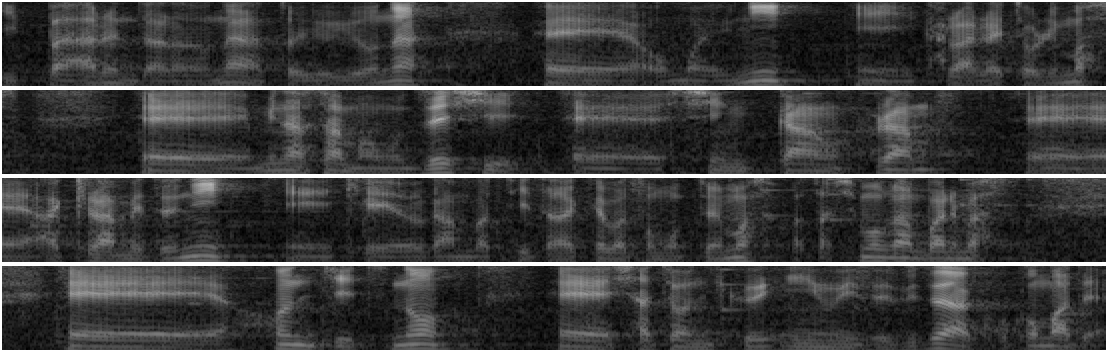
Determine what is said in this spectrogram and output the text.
いっぱいあるんだろうなというような、えー思いに、駆られております、えー皆様もぜひ、えー、心肝不乱えー諦めずに、えー経営を頑張っていただければと思っております。私も頑張ります、えー本日の、えー社長に行くインウィズビズはここまで。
